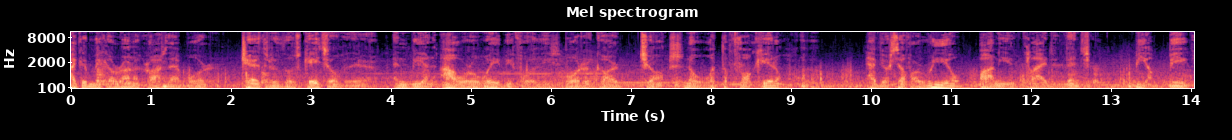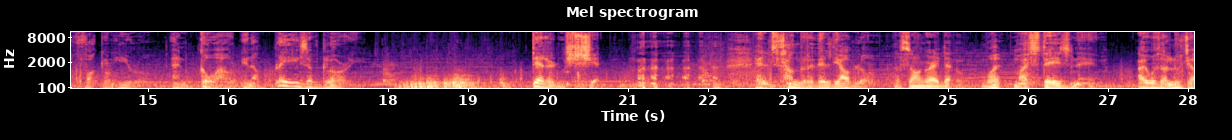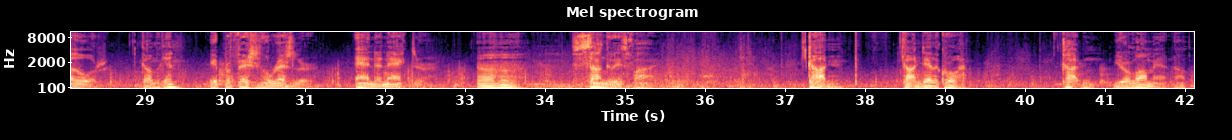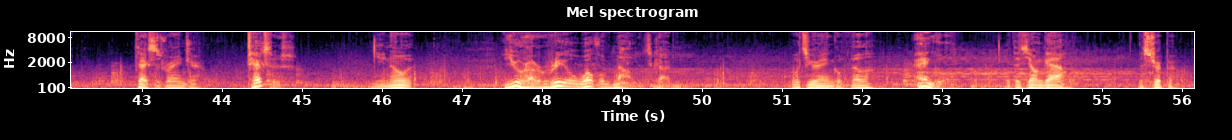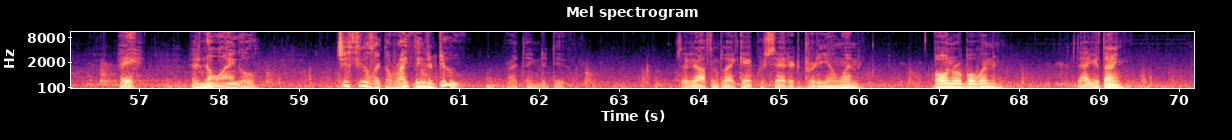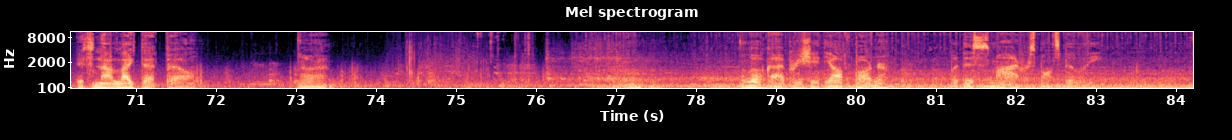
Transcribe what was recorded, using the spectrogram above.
I could make a run across that border, tear through those gates over there, and be an hour away before these border guard chumps know what the fuck hit them. Have yourself a real Bonnie and Clyde adventure. Be a big fucking hero and go out in a blaze of glory. Deader than shit. El sangre del diablo. The Sangre there. What? My stage name. I was a luchador, Come again? a professional wrestler, and an actor. Uh huh. Sangre is fine. Cotton. Cotton De La Croix. Cotton, you're a lawman, huh? Texas Ranger. Texas. You know it. You're a real wealth of knowledge, Cotton. What's your angle, fella? Angle. With this young gal. The stripper. Hey, there's no angle. Just feels like the right thing to do. Right thing to do. So you often play Cape Crusader to pretty young women? Vulnerable women? Is that your thing? It's not like that, pal. All right. Look, I appreciate the offer, partner, but this is my responsibility.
